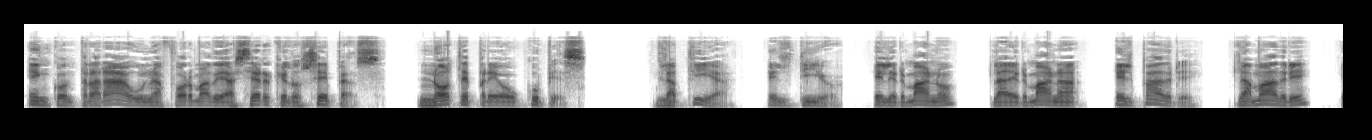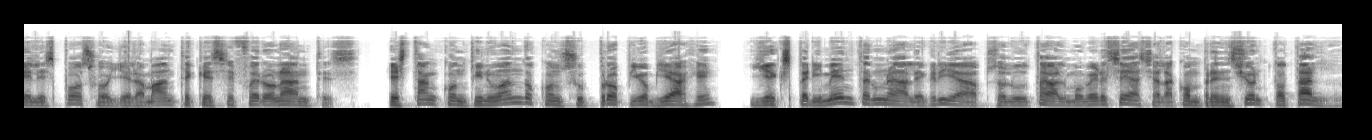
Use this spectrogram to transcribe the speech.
encontrará una forma de hacer que lo sepas. No te preocupes. La tía, el tío, el hermano, la hermana, el padre, la madre, el esposo y el amante que se fueron antes, están continuando con su propio viaje, y experimentan una alegría absoluta al moverse hacia la comprensión total.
